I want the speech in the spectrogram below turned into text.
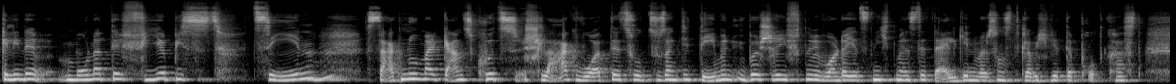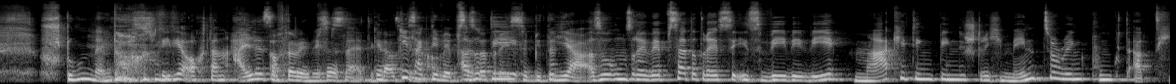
Gelinde, Monate vier bis zehn. Mhm. Sag nur mal ganz kurz Schlagworte, sozusagen die Themenüberschriften. Wir wollen da jetzt nicht mehr ins Detail gehen, weil sonst, glaube ich, wird der Podcast Stunden dauern. Es steht ja auch dann alles auf, auf der, der Webseite. Genau, genau. sag die Website-Adresse also bitte. Ja, also unsere Website-Adresse ist www.marketing-mentoring.at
